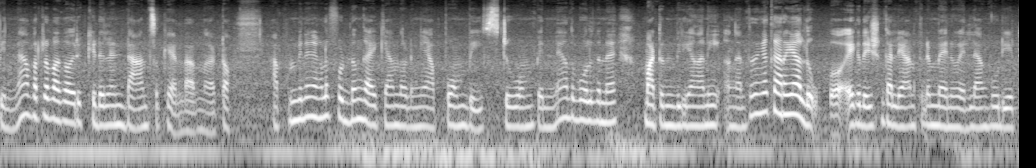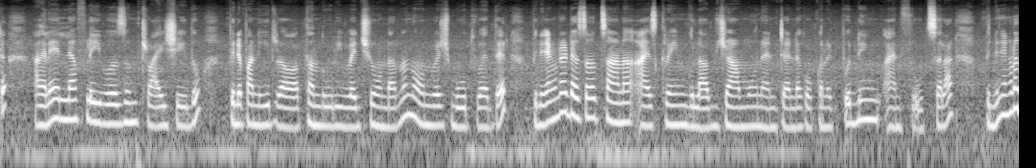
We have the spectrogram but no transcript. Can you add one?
പിന്നെ അവരുടെ വക ഒരു കിടലൻ ഡാൻസ് ഒക്കെ ഉണ്ടായിരുന്നു കേട്ടോ. അപ്പം പിന്നെ ഞങ്ങൾ ഫുഡും കഴിക്കാൻ തുടങ്ങി. അപ്പവും ബീഫ് സ്റ്റൂവും പിന്നെ അതുപോലെ തന്നെ മട്ടൻ ബിരിയാണി അങ്ങനത്തെ നിങ്ങൾക്ക് അറിയാമല്ലോ ഏകദേശം കല്യാണത്തിന്റെ മെനു എല്ലാം കൂടിയിട്ട് അങ്ങനെ എല്ലാ ഫ്ലേവേഴ്സും ട്രൈ ചെയ്തു. പിന്നെ പനീർ തന്തൂരി വെജും ഉണ്ടായിരുന്നു. നോൺ വെജ് ബൂത്ത് വെതർ പിന്നെ ഞങ്ങളുടെ ഡെസേർട്ട്സ് ആണ് ice cream gulab jamun and എന്റെ coconut pudding and fruit salad പിന്നെ ഞങ്ങളുടെ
